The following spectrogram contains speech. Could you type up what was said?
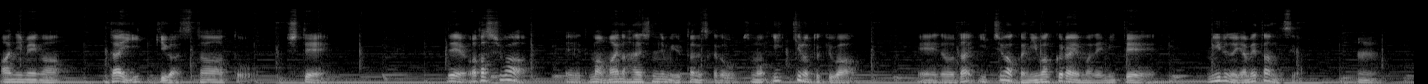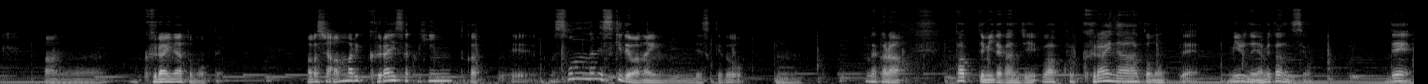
アニメが第1期がスタートして、で、私は、えーとまあ、前の配信でも言ったんですけど、その1期の時は、えーと第1話か2話くらいまで見て、見るのやめたんですよ。うん。あのー暗いなと思って。私あんまり暗い作品とかってそんなに好きではないんですけど、うん、だからパッて見た感じわこれ暗いなと思って見るのやめたんですよ。で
